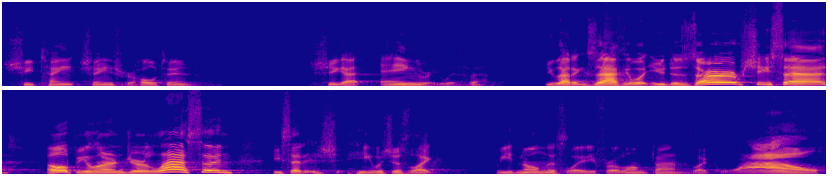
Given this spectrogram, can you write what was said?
she changed her whole tune. She got angry with them. You got exactly what you deserve, she said. I hope you learned your lesson. He said, he was just like, he'd known this lady for a long time. It's like, wow.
